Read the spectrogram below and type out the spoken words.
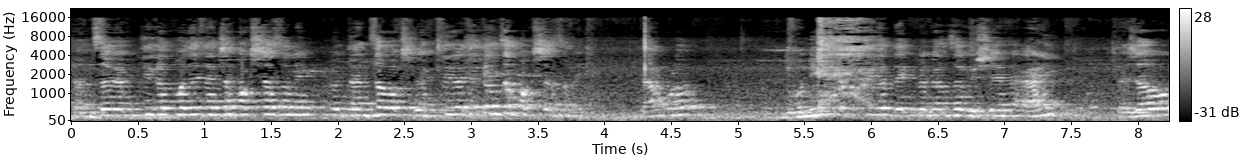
त्यांचं व्यक्तिगत मध्ये त्यांच्या पक्षाचं नाही त्यांचं पक्ष व्यक्तिगत त्यांचं पक्षाचं नाही. त्यामुळं दोन्ही व्यक्तिगत एकमेकांचा विषय आहे आणि त्याच्यावर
